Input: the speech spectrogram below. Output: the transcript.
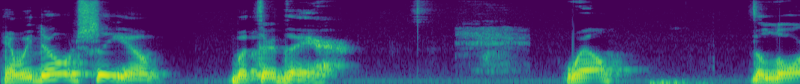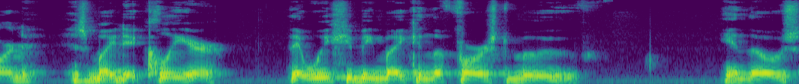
And we don't see them, but they're there. Well, the Lord has made it clear that we should be making the first move in those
